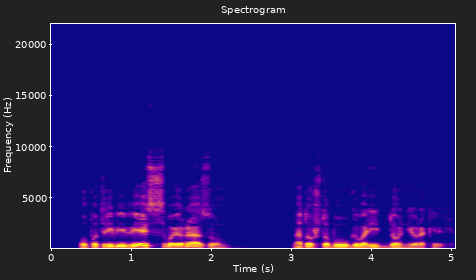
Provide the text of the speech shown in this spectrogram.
— употреби весь свой разум на то, чтобы уговорить Донью Ракель.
